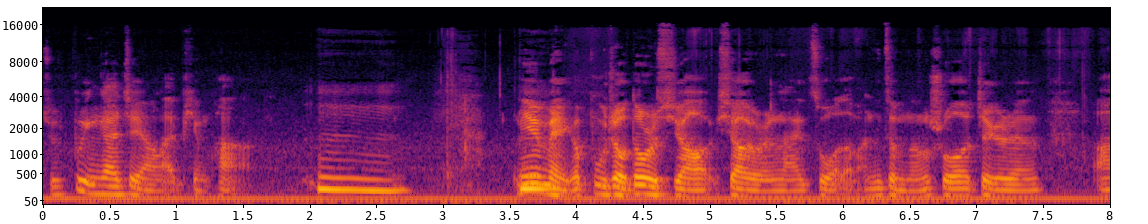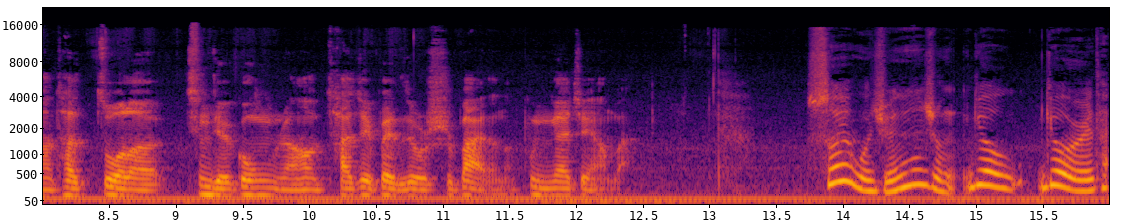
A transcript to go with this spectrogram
就不应该这样来评判啊。嗯，因为每个步骤都是需要需要有人来做的嘛，你怎么能说这个人啊，他做了清洁工，然后他这辈子就是失败的呢？不应该这样吧？所以我觉得那种幼幼儿他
